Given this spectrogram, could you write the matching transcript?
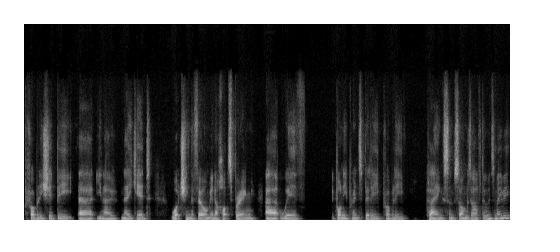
probably should be uh, you know naked watching the film in a hot spring uh, with Bonnie Prince Billy probably playing some songs afterwards, maybe.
